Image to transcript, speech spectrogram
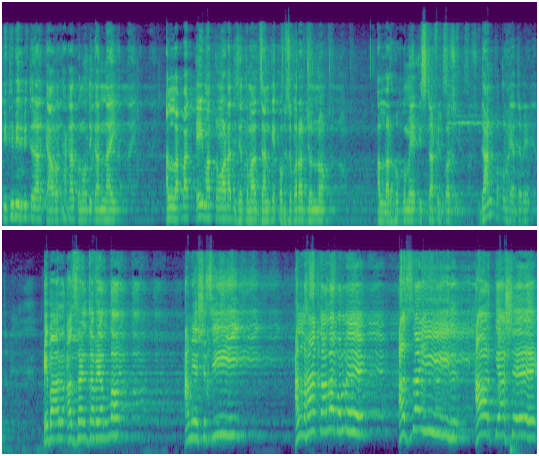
পৃথিবীর ভিতরে আর কারও থাকার কোনো অধিকার নাই। আল্লাহ পাক এই মাত্র অর্ডার দিয়েছে তোমার জানকে কবজ করার জন্য। আল্লাহর হুকুমে ইসরাফিল জান কতল হয়ে যাবে। এবার আজরাইল যাবে, আল্লাহ। আমি এসেছি। আল্লাহ তাআলা বলবে, আজরাইল আর কে আসে?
